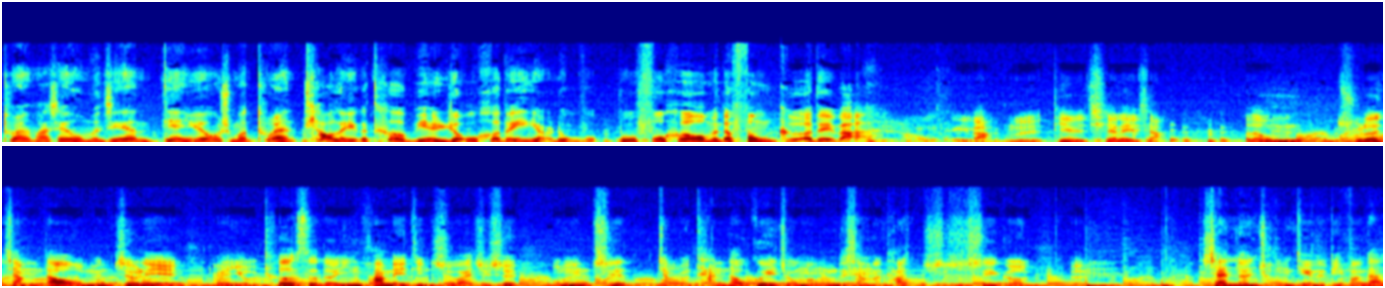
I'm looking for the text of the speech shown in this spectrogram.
突然发现，我们今天的电乐为什么突然跳了一个特别柔和的，一点都不不符合我们的风格，对吧？然后可以吧？我们电乐切了一下。好的，我们除了讲到我们这里嗯有特色的樱花美景之外，其实我们其实讲了谈到贵州嘛，我们就想到它其实是一个嗯山峦重叠的地方，它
